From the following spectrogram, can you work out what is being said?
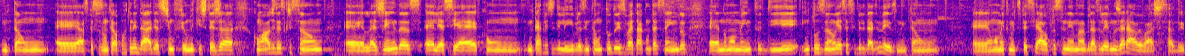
Então, é, as pessoas vão ter a oportunidade de assistir um filme que esteja com audiodescrição, é, legendas LSE, com intérpretes de Libras. Então, tudo isso vai estar acontecendo é, no momento de inclusão e acessibilidade mesmo. Então, é um momento muito especial para o cinema brasileiro no geral, eu acho, sabe?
